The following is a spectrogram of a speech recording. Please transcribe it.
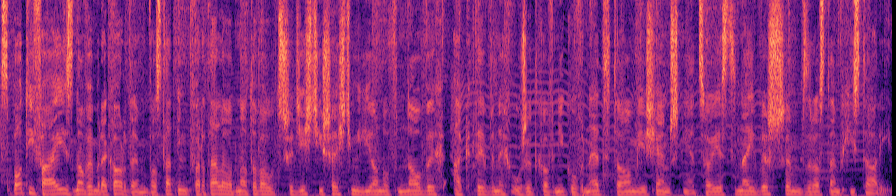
Spotify z nowym rekordem w ostatnim kwartale odnotował 36 milionów nowych aktywnych użytkowników netto miesięcznie, co jest najwyższym wzrostem w historii.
